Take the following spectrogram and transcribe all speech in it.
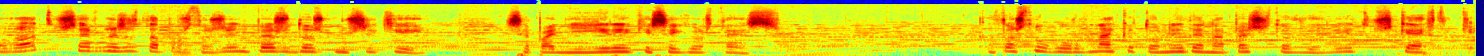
Ο γάτος έβγαζε τα προστοζήν παίζοντας μουσική, σε πανηγύρια και σε γιορτές. Καθώς το γουρνάκι τον είδε να πέσει το βιολί του, σκέφτηκε.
